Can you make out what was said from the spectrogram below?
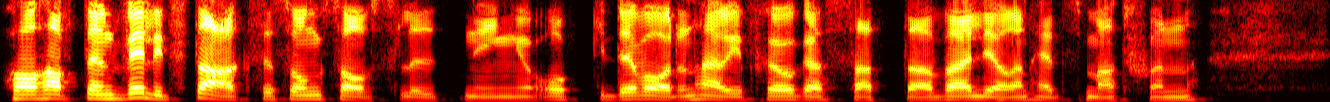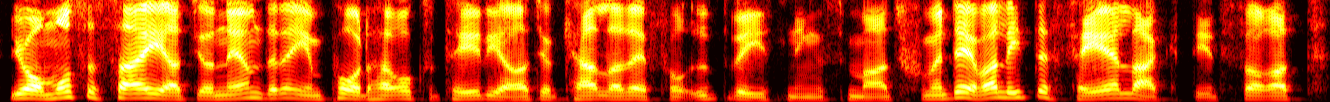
har haft en väldigt stark säsongsavslutning och det var den här ifrågasatta välgörenhetsmatchen. Jag måste säga att jag nämnde det i en podd här också tidigare att jag kallar det för uppvisningsmatch, men det var lite felaktigt för att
